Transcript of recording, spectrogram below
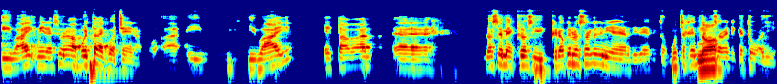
Ibai, mira, eso era una puerta de cochera. Ah, Y Ibai estaban, eh, no se mezcló, sí, creo que no sale ni en el directo. Mucha gente no. No. sabe ni que estuvo allí.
